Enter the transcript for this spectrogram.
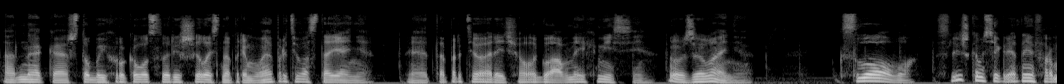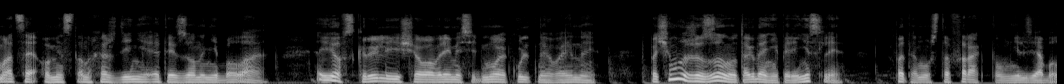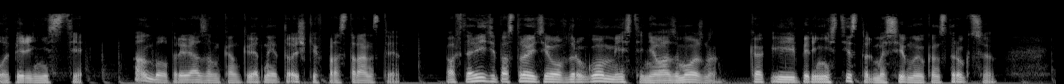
Однако, чтобы их руководство решилось на прямое противостояние, это противоречило главной их миссии — выживанию. К слову, слишком секретная информация о местонахождении этой зоны не была. Ее вскрыли еще во время Седьмой оккультной войны. Почему же зону тогда не перенесли? Потому что фрактал нельзя было перенести. Он был привязан к конкретной точке в пространстве. Повторить и построить его в другом месте невозможно, как и перенести столь массивную конструкцию.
